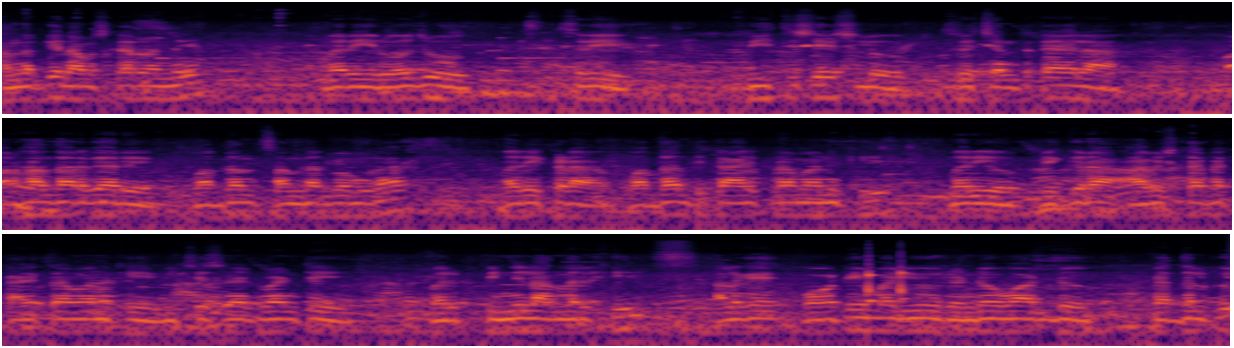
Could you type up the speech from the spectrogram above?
అందరికీ నమస్కారం అండి. మరి ఈరోజు శ్రీ కీర్తిశేషులు శ్రీ చింతకాయల వరహాల్దార్ గారి వర్ధంతి సందర్భంగా మరి ఇక్కడ వర్ధంతి కార్యక్రమానికి మరియు విగ్రహ ఆవిష్కరణ కార్యక్రమానికి విచ్చేసినటువంటి మరి పిన్నిలందరికీ అలాగే ఒకటి మరియు రెండో వార్డు పెద్దలకు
